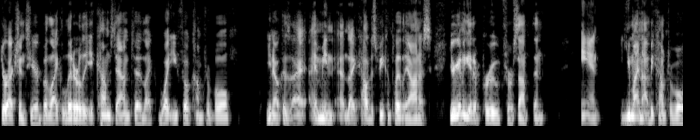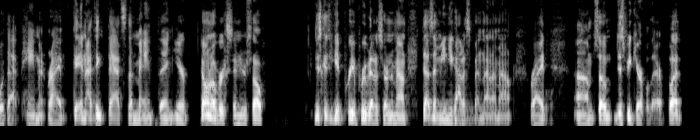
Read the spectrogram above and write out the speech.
directions here, but like literally, it comes down to like what you feel comfortable. You know, because I, I mean, uh, like, I'll just be completely honest. You're going to get approved for something, and you might not be comfortable with that payment, right? And I think that's the main thing here. Don't overextend yourself. Just because you get pre-approved at a certain amount doesn't mean you got to spend that amount, right? Um, so just be careful there. But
